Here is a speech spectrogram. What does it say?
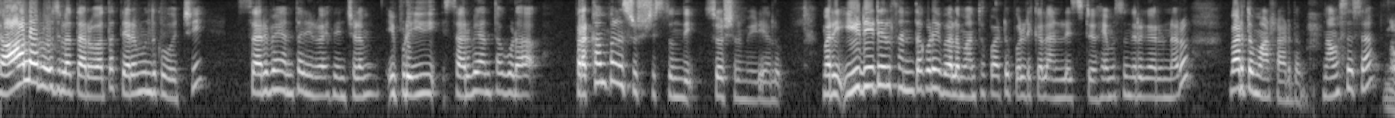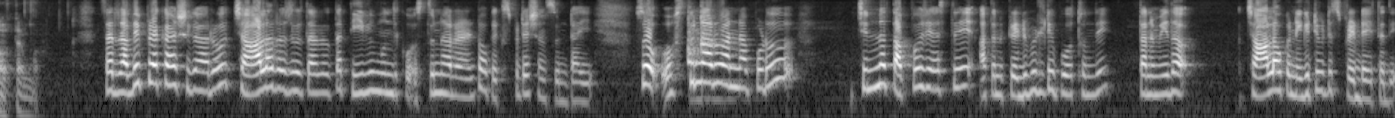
చాలా రోజుల తర్వాత తెర ముందుకు వచ్చి సర్వే అంతా నిర్వహించడం ఇప్పుడు ఈ సర్వే అంతా కూడా ప్రకంపన సృష్టిస్తుంది సోషల్ మీడియాలో. మరి ఈ డీటెయిల్స్ అంతా కూడా ఇవాళ మనతో పాటు పొలిటికల్ అనలిస్ట్ హేమసుందర్ గారు ఉన్నారు. వారితో మాట్లాడదాం. నమస్తే సార్. నమస్తే అమ్మా. సార్ రవి ప్రకాష్ గారు చాలా రోజుల తర్వాత టీవీ ముందుకు వస్తున్నారు అంటే ఒక ఎక్స్పెక్టేషన్స్ ఉంటాయి. సో వస్తున్నారు అన్నప్పుడు చిన్న తప్పు చేస్తే అతని క్రెడిబిలిటీ పోతుంది. తన మీద చాలా ఒక నెగిటివిటీ స్ప్రెడ్ అవుతుంది.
